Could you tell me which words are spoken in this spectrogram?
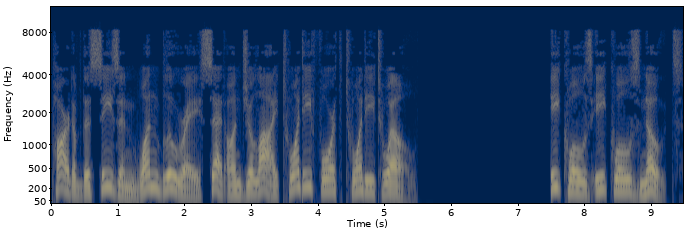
part of the Season 1 Blu-ray set on July 24, 2012. Notes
